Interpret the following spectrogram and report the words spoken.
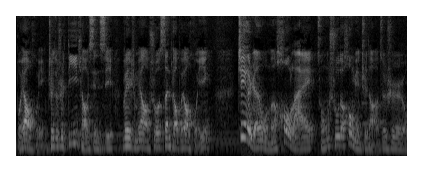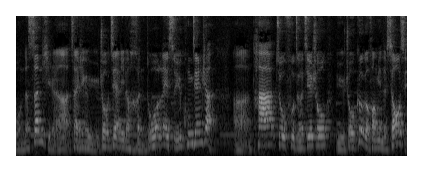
不要回应。这就是第一条信息。为什么要说三条不要回应？这个人我们后来从书的后面知道，就是我们的三体人啊，在这个宇宙建立了很多类似于空间站，呃，他就负责接收宇宙各个方面的消息。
